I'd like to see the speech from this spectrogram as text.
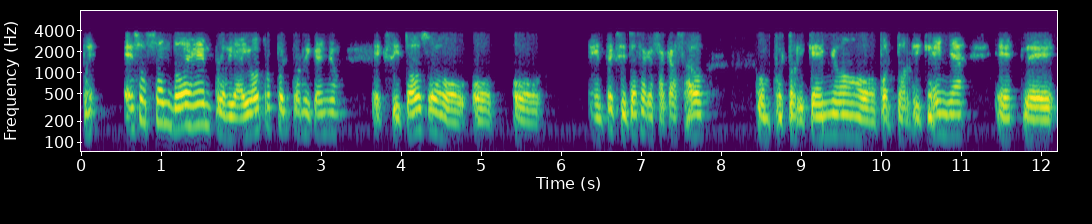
Pues esos son dos ejemplos y hay otros puertorriqueños exitosos o, o, gente exitosa que se ha casado con puertorriqueños o puertorriqueñas, este,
